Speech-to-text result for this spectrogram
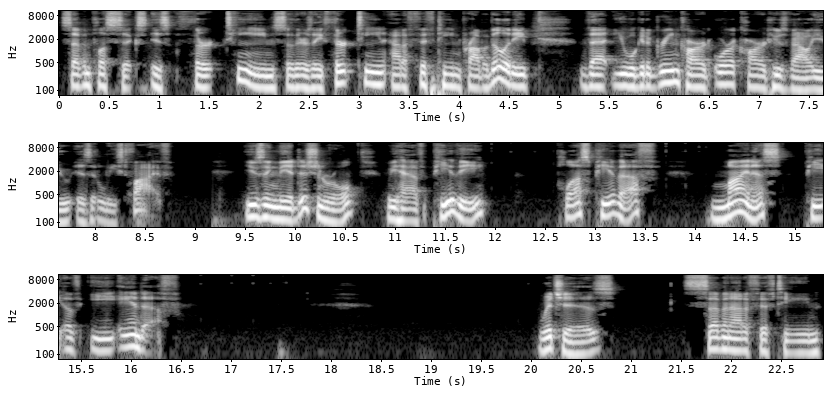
7 plus 6 is 13, so there's a 13 out of 15 probability that you will get a green card or a card whose value is at least 5. Using the addition rule, we have P of E plus P of F minus P of E and F, which is 7 out of 15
